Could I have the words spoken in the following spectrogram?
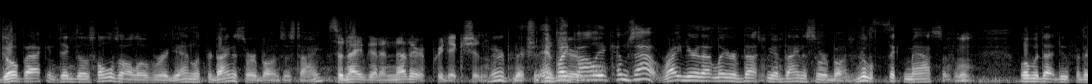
go back and dig those holes all over again. Look for dinosaur bones this time. so now you've got another prediction. Another prediction. And by golly, it comes out right near that layer of dust. We have mm-hmm. dinosaur bones, real thick, massive. Mm-hmm. What would that do for the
